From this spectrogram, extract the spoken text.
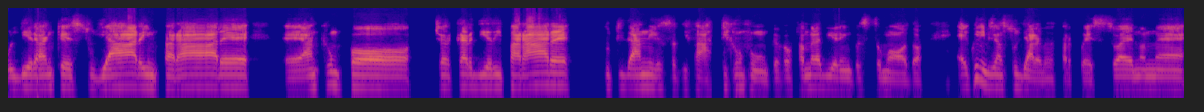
vuol dire anche studiare, imparare, eh, anche un po' cercare di riparare tutti i danni che sono stati fatti comunque, fammela dire in questo modo. E quindi bisogna studiare per fare questo, eh. non, è,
